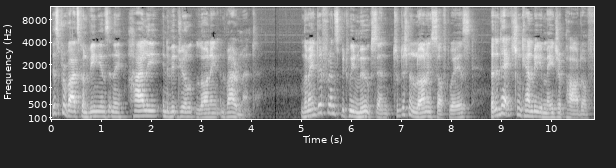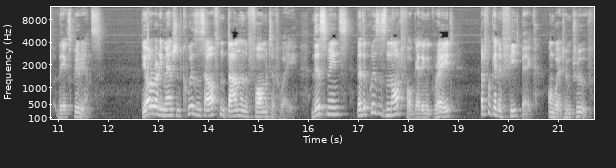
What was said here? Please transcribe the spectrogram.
This provides convenience in a highly individual learning environment. The main difference between MOOCs and traditional learning software is that interaction can be a major part of the experience. The already mentioned quizzes are often done in a formative way. This means that the quiz is not for getting a grade, but for getting feedback on where to improve.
